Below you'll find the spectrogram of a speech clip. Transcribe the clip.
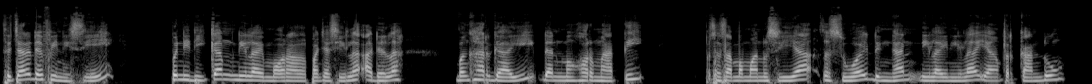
Secara definisi, pendidikan nilai moral Pancasila adalah menghargai dan menghormati sesama manusia sesuai dengan nilai-nilai yang terkandung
